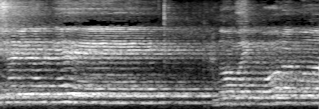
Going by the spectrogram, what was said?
Shine again, no like more and more.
